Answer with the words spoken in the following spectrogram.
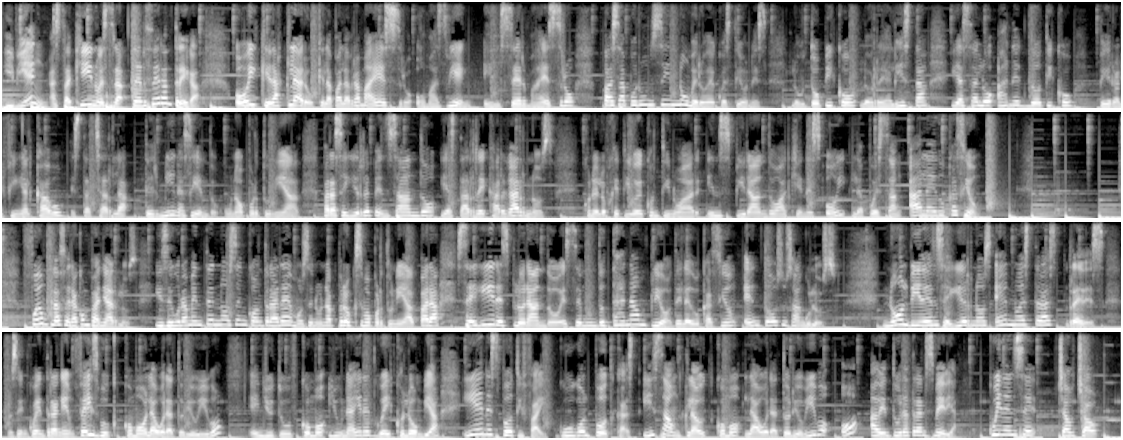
Y bien, hasta aquí nuestra tercera entrega. Hoy queda claro que la palabra maestro, o más bien el ser maestro, pasa por un sinnúmero de cuestiones, lo utópico, lo realista y hasta lo anecdótico, pero al fin y al cabo esta charla termina siendo una oportunidad para seguir repensando y hasta recargarnos con el objetivo de continuar inspirando a quienes hoy le apuestan a la educación. Fue un placer acompañarlos y seguramente nos encontraremos en una próxima oportunidad para seguir explorando este mundo tan amplio de la educación en todos sus ángulos. No olviden seguirnos en nuestras redes. Nos encuentran en Facebook como Laboratorio Vivo, en YouTube como United Way Colombia y en Spotify, Google Podcast y SoundCloud como Laboratorio Vivo o Aventura Transmedia. Cuídense. Chao, chao.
